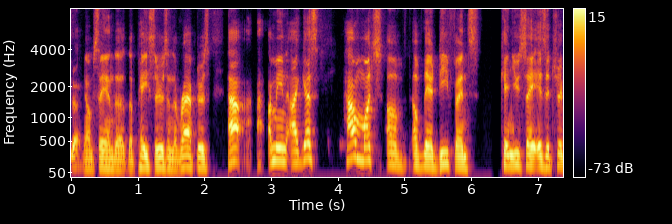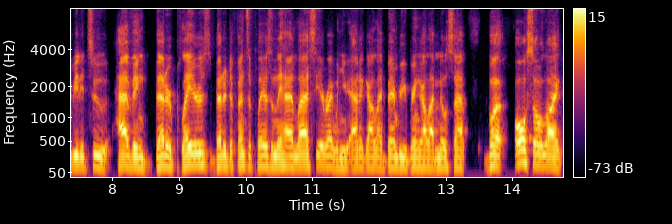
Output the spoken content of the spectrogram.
Yeah. you know what I'm saying, the, the Pacers and the Raptors. How I mean, I guess how much of, of their defense can you say is attributed to having better players, better defensive players than they had last year, right? When you add a guy like Bembry, you bring a guy like Millsap, but also like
